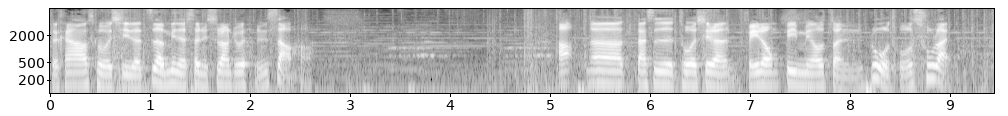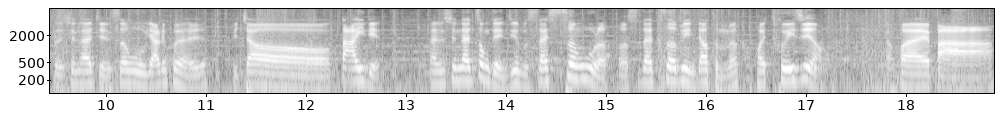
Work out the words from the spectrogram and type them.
所以看到土耳其的正面的僧侣数量就会很少哈。好，那但是土耳其人肥龙并没有转骆驼出来，所以现在捡圣物压力会比较大一点。但是现在重点已经不是在圣物了，而是在这边要怎么赶快推进哦，赶快把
